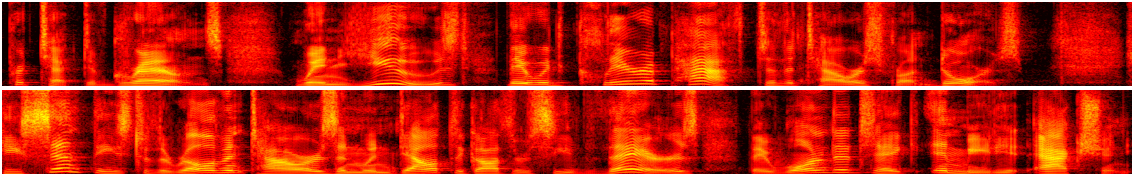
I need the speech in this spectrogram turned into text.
protective grounds. When used, they would clear a path to the tower's front doors. He sent these to the relevant towers, and when Daltigoth received theirs, they wanted to take immediate action,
